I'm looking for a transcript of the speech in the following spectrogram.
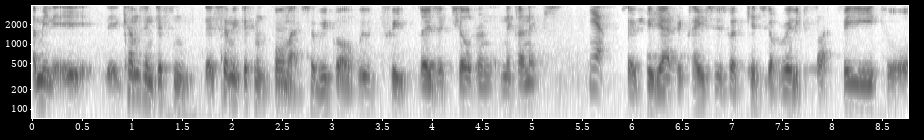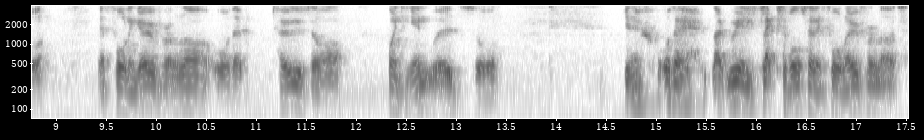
I mean, it, it comes in different. There's so many different formats. Mm. So we've got we treat loads of children in the clinics. Yeah. So pediatric cases where the kids got really flat feet, or they're falling over a lot, or their toes are pointing inwards, or you know, or they're like really flexible, so they fall over a lot.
